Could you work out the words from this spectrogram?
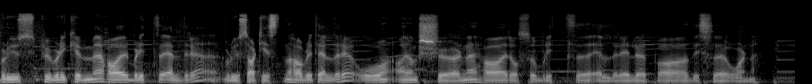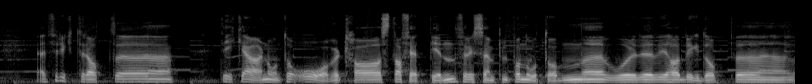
Bluespublikummet har blitt eldre, bluesartistene har blitt eldre, og arrangørene har også blitt eldre i løpet av disse årene. Jeg frykter at uh det ikke er noen til å overta stafettpinnen, f.eks. på Notodden, eh, hvor vi har bygd opp eh,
